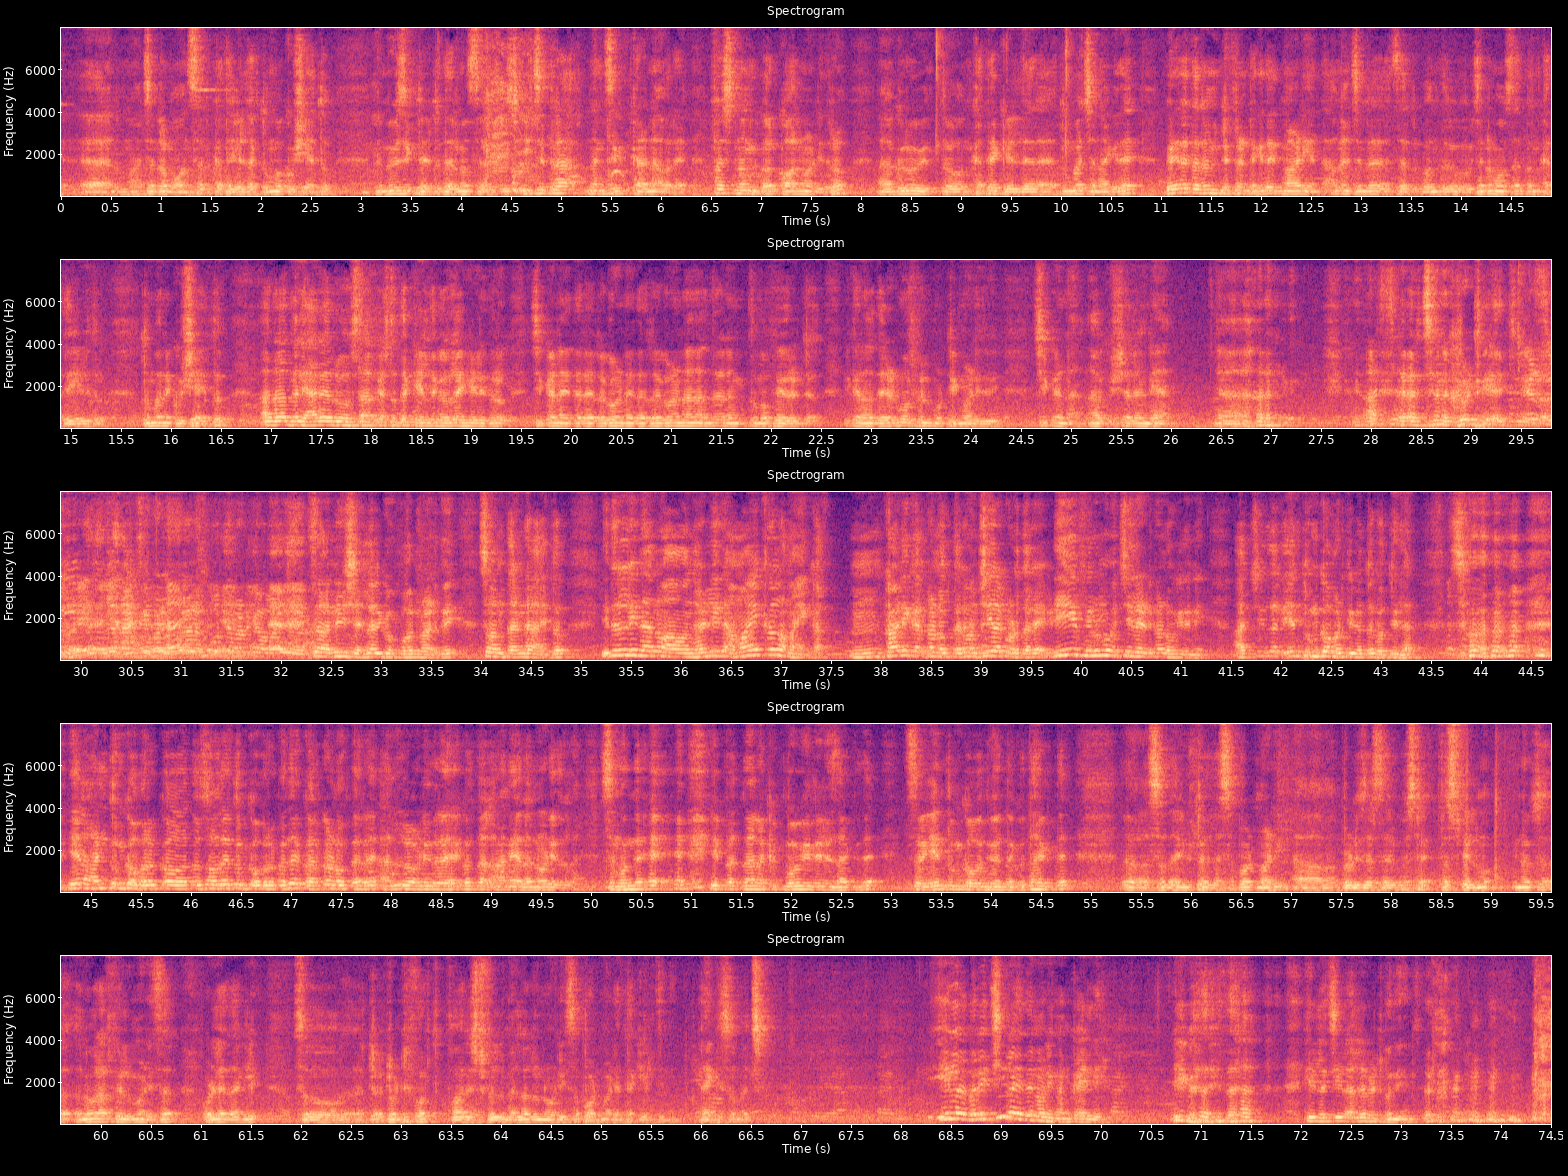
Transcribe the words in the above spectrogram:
ನಮ್ಮ ಚಂದ್ರಮೋಹನ್ ಸರ್ ಕಥೆ ಹೇಳಿದಾಗ ತುಂಬ ಖುಷಿ ಆಯಿತು. ಮ್ಯೂಸಿಕ್ ಡೈರೆಕ್ಟರ್ ಧರ್ಮ ಸರ್ ಈ- ಚಿತ್ರ ನಂಗೆ ಸಿಕ್ಕ ಕಾರಣ ಅವರೇ. ಫಸ್ಟ್ ನನ್ಗೆ ಅವ್ರು ಕಾಲ್ ಮಾಡಿದ್ರು. ಗುರು ಇತ್ತು, ಒಂದು ಕತೆ ಕೇಳಿದೆ ತುಂಬ ಚೆನ್ನಾಗಿದೆ. ಬೇರೆ ಥರ ಡಿಫ್ರೆಂಟ್ ಆಗಿದೆ, ಇದು ಮಾಡಿ ಅಂತ. ಆಮೇಲೆ ಚಂದ್ರ ಸರ್ ಬಂದು ಚಂದ್ರಮೋಹನ್ ಸರ್ ಒಂದು ಕತೆ ಹೇಳಿದ್ರು. ತುಂಬಾನೇ ಖುಷಿ ಆಯ್ತು. ಅದಾದ್ಮೇಲೆ ಯಾರ್ಯಾರು ಸ್ಟಾರ್ ಕಷ್ಟದ ಕೇಳಿದ್ರೆಲ್ಲ ಹೇಳಿದ್ರು. ಚಿಕ್ಕಣ್ಣ ಇದ್ದಾರೆ, ರಘುವಣ್ಣ ಇದ್ದಾರೆ. ರಘುವಣ್ಣ ಅಂದ್ರೆ ನಂಗೆ ತುಂಬಾ ಫೇವ್ರೇಟ್ ಈಗ ನಾವು ಎರಡು ಮೂರು ಫಿಲ್ಮ್ ಒಟ್ಟಿಗೆ ಮಾಡಿದ್ವಿ. ಚಿಕ್ಕಣ್ಣ ಹಾಗೂ ಶರಣ್ಯ. ಅರ್ಚನಾ ಕೊಟ್ಟಿ ಸೊ ಅನೀಶ್ ಎಲ್ಲರಿಗೂ ಫೋನ್ ಮಾಡಿದ್ವಿ ಸೊ ಒಂದು ತಂಡ ಆಯ್ತು. ಇದರಲ್ಲಿ ನಾನು ಆ ಒಂದು ಹಳ್ಳಿಲಿ ಅಮಾಯಕಲ್ಲ ಅಮಾಯಕ. ಹ್ಮ್ ಕಾಡಿ ಕರ್ಕೊಂಡು ಹೋಗ್ತಾರೆ, ಒಂದು ಚೀಲ ಕೊಡ್ತಾರೆ. ಇಡೀ ಫಿಲ್ಮ್ ಚೀಲ ಇಟ್ಕೊಂಡು ಹೋಗಿದ್ದೀನಿ. ಆ ಚೀಲದಲ್ಲಿ ಏನ್ ತುಂಬ್ಕೊ ಬರ್ತೀವಿ ಅಂತ ಗೊತ್ತಿಲ್ಲ. ಸೊ ಏನು ಹಣ್ಣು ತುಂಬ್ಕೊ ಬರಕೋ ಅಥವಾ ಸೌದೆ ತುಂಬ್ಕೊ ಬರಕೋ ಅಂದ್ರೆ ಕರ್ಕೊಂಡು ಹೋಗ್ತಾರೆ. ಅಲ್ಲಿ ನೋಡಿದ್ರೆ ಗೊತ್ತಲ್ಲ, ಆನೆ ಎಲ್ಲ ನೋಡಿದ್ರಲ್ಲ. ಸೊ ಮುಂದೆ ಇಪ್ಪತ್ನಾಲ್ಕು ಮೂವಿ ರಿಲೀಸ್ ಆಗ್ತಿದೆ. ಸೊ ಏನ್ ತುಂಬ್ಕೊ ಬಂದ್ವಿ ಅಂತ ಗೊತ್ತಾಗುತ್ತೆ. ಸೊ ದಯವಿಟ್ಟು ಎಲ್ಲ ಸಪೋರ್ಟ್ ಮಾಡಿ. ಪ್ರೊಡ್ಯೂಸರ್ ಸರ್ಗೂ ಅಷ್ಟೇ. ಫಸ್ಟ್ ಫಿಲ್ಮು ಇನ್ನೊಂದು ನೂರಾರು ಫಿಲ್ಮ್ ಮಾಡಿ ಸರ್ ಒಳ್ಳೇದಾಗಲಿ. So twenty fourth forest film ಎಲ್ಲರೂ ನೋಡಿ ಸಪೋರ್ಟ್ ಮಾಡಿ ಅಂತ ಕೇಳ್ತೀನಿ. ಥ್ಯಾಂಕ್ ಯು ಸೊ ಮಚ್ ಇಲ್ಲ ಬರೀ ಚೀಲ ಇದೆ ನೋಡಿ ನನ್ನ ಕೈಲಿ. ಈಗ ಇಲ್ಲ ಚೀಲ ಅಲ್ಲೇ ಬಿಟ್ಟು ಬಂದಿದ್ದೀನಿ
